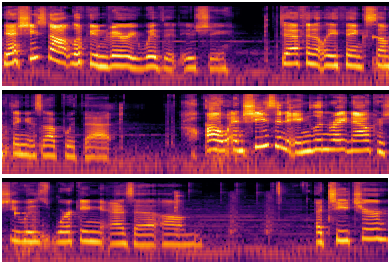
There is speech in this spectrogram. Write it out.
Yeah, she's not looking very with it, is she? Definitely think something is up with that. Oh, and she's in England right now because she was working as a, um, a teacher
